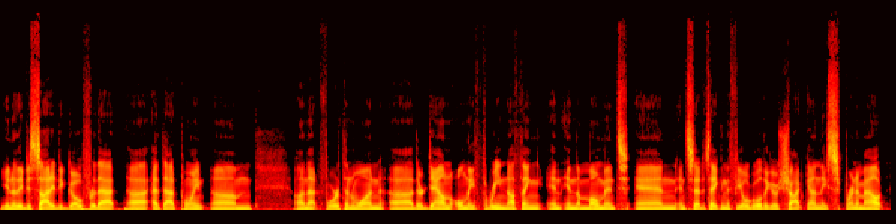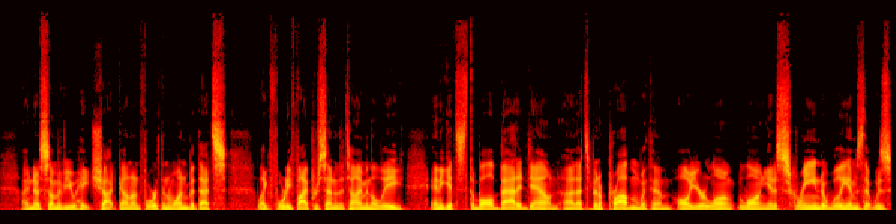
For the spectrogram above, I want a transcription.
You know, they decided to go for that uh, at that point um, on that fourth and one. Uh, they're down only three nothing in in the moment, and instead of taking the field goal, they go shotgun. They sprint him out. I know some of you hate shotgun on fourth and one, but that's like 45% of the time in the league, and he gets the ball batted down. Uh, that's been a problem with him all year long. Long. He had a screen to Williams that was,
